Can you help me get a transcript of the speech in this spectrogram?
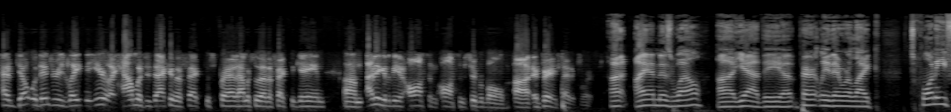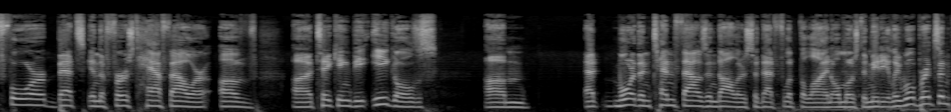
have dealt with injuries late in the year. Like, how much is that going to affect the spread? How much will that affect the game? Um, I think it'll be an awesome, awesome Super Bowl. Uh, I'm very excited for it. Uh, I am as well. Uh, yeah, the uh, apparently there were like 24 bets in the first half hour of uh, taking the Eagles. Um, at more than $10,000. So that flipped the line almost immediately. Will Brinson,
